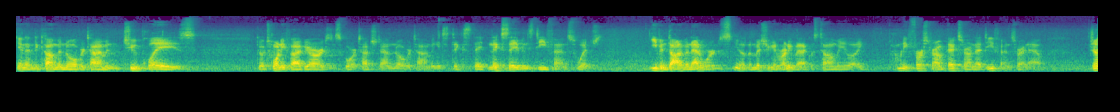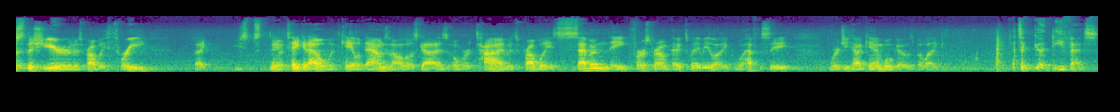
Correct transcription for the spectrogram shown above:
and then to come in overtime in two plays, go 25 yards and score a touchdown in overtime against Nick Saban's defense, which even Donovan Edwards, you know, the Michigan running back, was telling me like, how many first round picks are on that defense right now? Just this year, there's probably three like you, you know take it out with Caleb Downs and all those guys over time, it's probably seven, eight first round picks maybe. Like we'll have to see where Jihaad Campbell goes, but like that's a good defense.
